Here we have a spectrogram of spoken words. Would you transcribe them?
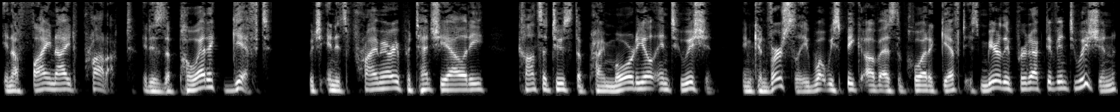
in a finite product. It is the poetic gift, which in its primary potentiality constitutes the primordial intuition. And conversely, what we speak of as the poetic gift is merely productive intuition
